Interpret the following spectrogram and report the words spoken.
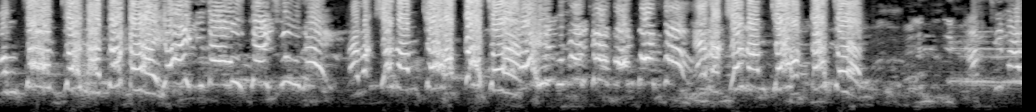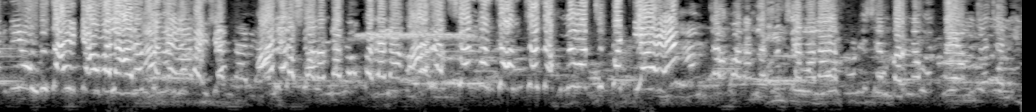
आमचं आमचं नातं काय? जय जिजाऊ, जय शिवराय! आरक्षण आमच्या हक्काचं! आरक्षण आमच्या हक्काचं! आमची मागणी एवढीच आहे की आम्हाला आरक्षण द्यायला पाहिजे नोकऱ्याला आरक्षण म्हणजे आमच्या जखमेवरची पट्टी आहे आमच्या पोरांना शिक्षणाला भरणं होत नाही आमच्याच्याने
